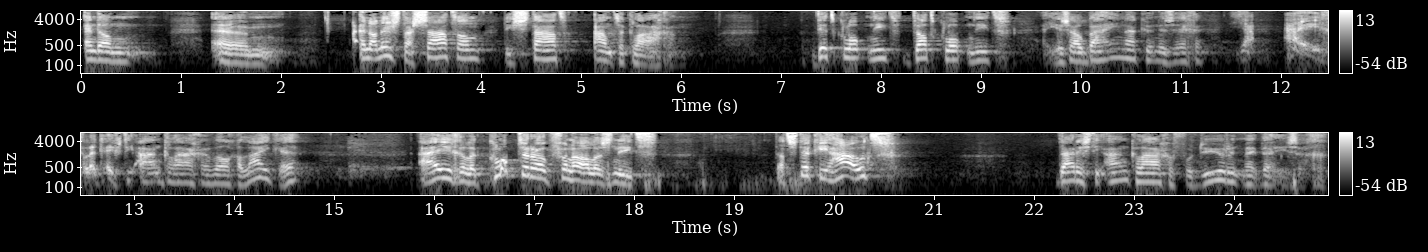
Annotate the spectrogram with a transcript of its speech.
en, dan, um, en dan is daar Satan die staat aan te klagen. Dit klopt niet, dat klopt niet. En je zou bijna kunnen zeggen, ja, eigenlijk heeft die aanklager wel gelijk, hè? Eigenlijk klopt er ook van alles niet. Dat stukje hout, daar is die aanklager voortdurend mee bezig.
